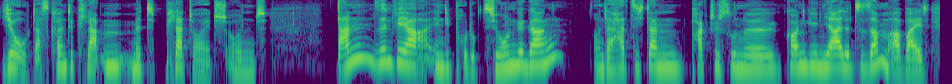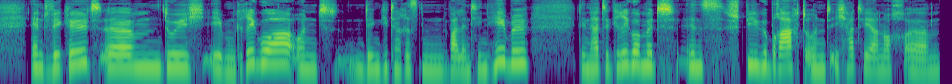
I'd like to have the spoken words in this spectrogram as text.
jo, das könnte klappen mit Plattdeutsch. Und dann sind wir ja in die Produktion gegangen und da hat sich dann praktisch so eine kongeniale Zusammenarbeit entwickelt ähm, durch eben Gregor und den Gitarristen Valentin Hebel. Den hatte Gregor mit ins Spiel gebracht und ich hatte ja noch ähm,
